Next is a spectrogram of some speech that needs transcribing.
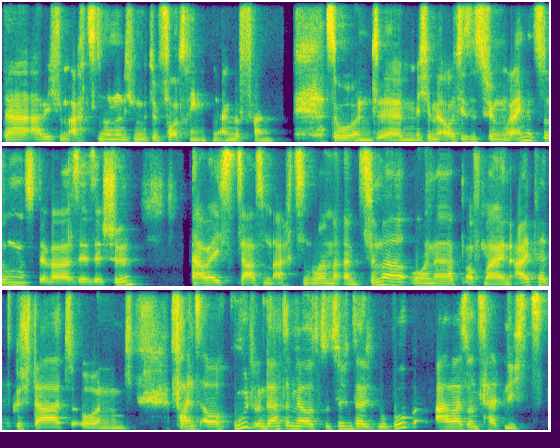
da habe ich um 18 Uhr noch nicht mehr mit dem Vortrinken angefangen. So, und ähm, ich habe mir auch diesen Stream reingezogen, der war sehr, sehr schön. Aber ich saß um 18 Uhr in meinem Zimmer und habe auf mein iPad gestarrt und fand es auch gut und dachte mir auch so zwischenzeitlich, bub, bub, aber sonst halt nichts.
